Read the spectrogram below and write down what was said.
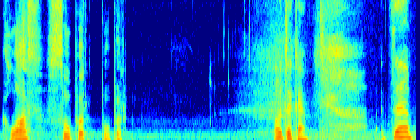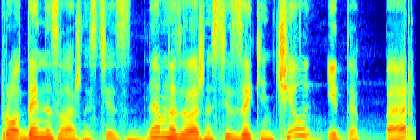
Клас, супер, пупер. Отаке. Це про День Незалежності. З Днем Незалежності закінчили, і тепер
